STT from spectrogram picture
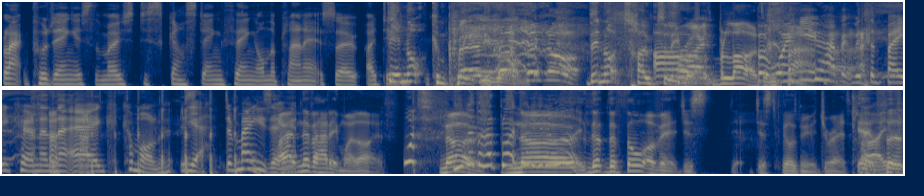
black pudding is the most disgusting thing on the planet. So I did. They're not completely wrong. They're not. They're not totally Fried wrong. blood. But when fat. you have it with the bacon and the egg, come on, it's Yeah. amazing. I've never had it in my life. what? No, You've never had black no, pudding in your life? The, the thought of it just just fills me with dread. Yeah, for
